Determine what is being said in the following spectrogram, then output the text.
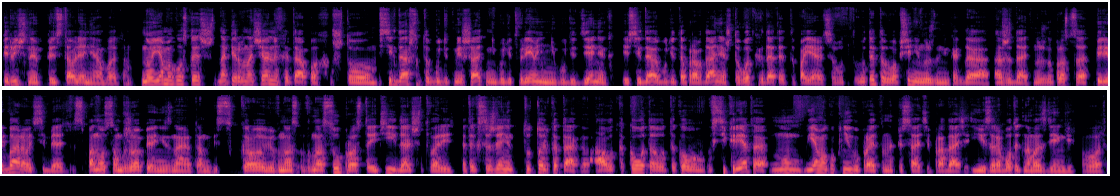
первичное представление об этом. Но я могу сказать что на первоначальных этапах, что всегда что-то будет мешать, не будет времени, не будет денег, и всегда будет оправдание, что вот когда-то это появится. Вот, вот этого вообще не нужно никогда ожидать. Нужно просто перебарывать себя с поносом в жопе, я не знаю, там, с кровью в, нос, в носу, просто идти и дальше творить. Это, к сожалению, тут только так. А вот какого-то вот такого секрета, ну, я могу книгу про это написать и продать, и заработать на вас деньги. Вот.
